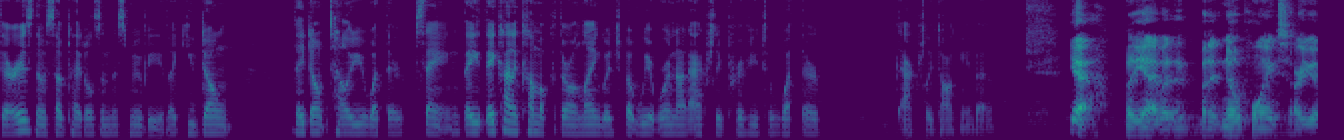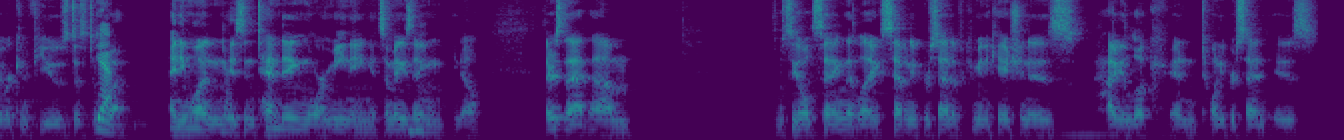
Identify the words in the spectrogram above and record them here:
there is no subtitles in this movie. Like you don't, they don't tell you what they're saying. They they kind of come up with their own language, but we we're not actually privy to what they're actually talking about. Yeah, but yeah, but but at no point are you ever confused as to Yeah. what anyone Yeah. is intending or meaning. It's amazing, you know. There's that um what's the old saying that like 70% of communication is how you look and 20% is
